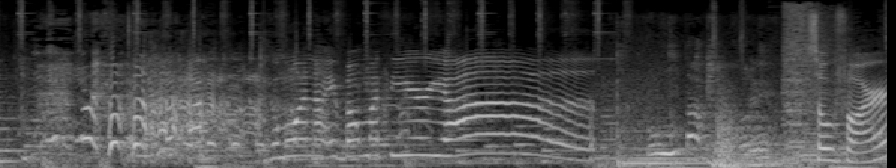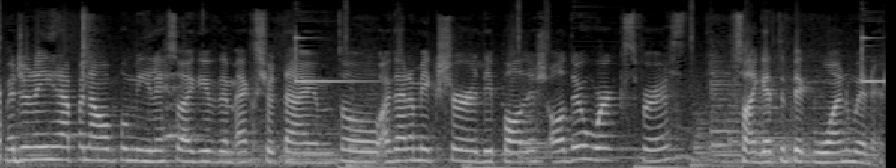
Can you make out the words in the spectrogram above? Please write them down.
Gumawa ng ibang material. So far, medyo nahihirapan ako pumili so I gave them extra time. So I gotta make sure they polish all their works first so I get to pick one winner.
